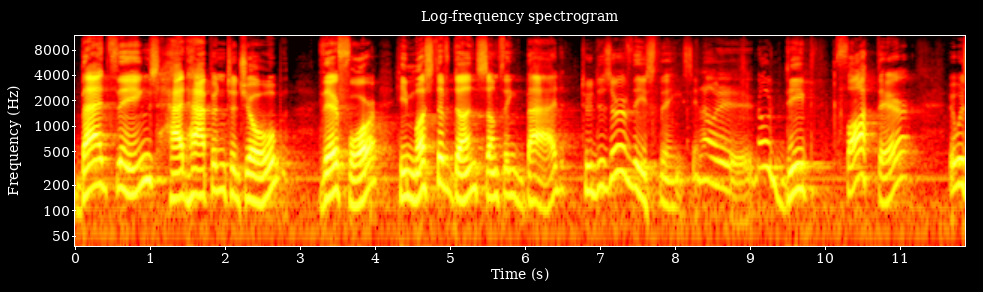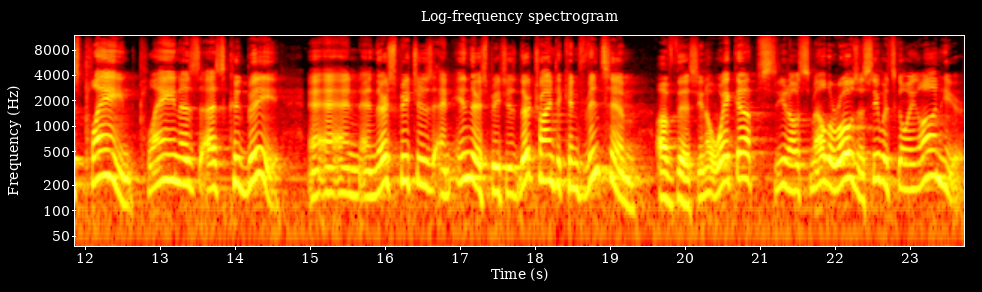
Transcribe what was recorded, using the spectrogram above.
Bad things had happened to Job, therefore he must have done something bad to deserve these things. You know, eh, no deep thought there. It was plain, plain as, as could be. And, and, and their speeches, and in their speeches, they're trying to convince him of this. You know, wake up, you know, smell the roses, see what's going on here.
